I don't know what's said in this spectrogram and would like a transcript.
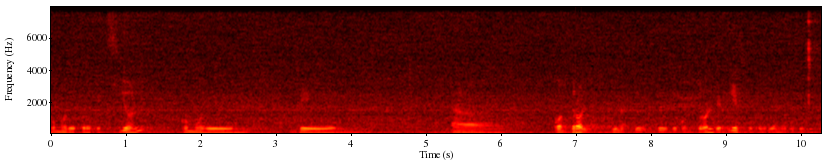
como de protección, como de, de control, de, control de riesgo, podríamos decir.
